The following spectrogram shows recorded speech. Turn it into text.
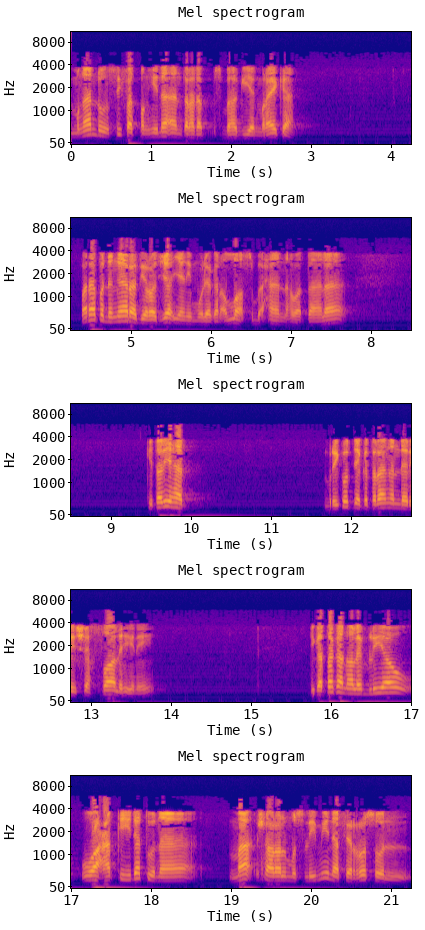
mengandung sifat penghinaan terhadap sebahagian mereka. Para pendengar di Raja yang dimuliakan Allah Subhanahu wa taala, kita lihat berikutnya keterangan dari Syekh Saleh ini. Dikatakan oleh beliau wa aqidatuna ma'syaral muslimina fir rusul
